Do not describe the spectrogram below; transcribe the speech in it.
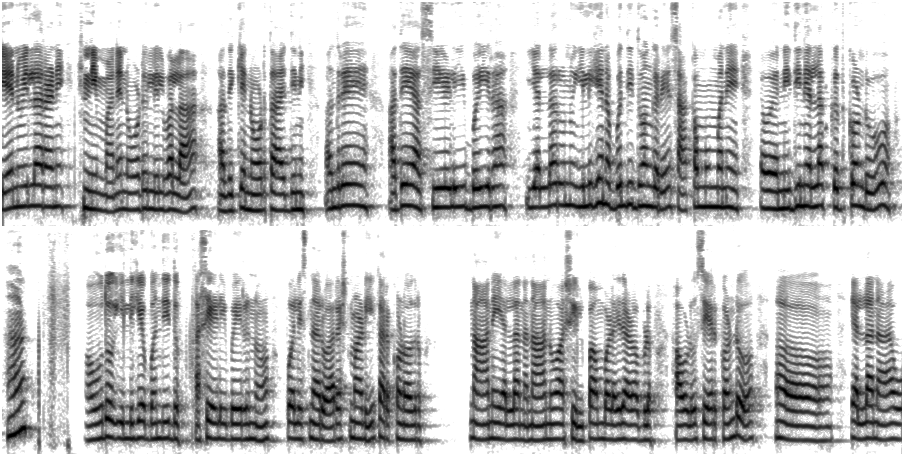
ಏನೂ ಇಲ್ಲ ರಾಣಿ ನಿಮ್ಮ ಮನೆ ನೋಡಿರ್ಲಿಲ್ವಲ್ಲ? ಅದಕ್ಕೆ ನೋಡ್ತಾ ಇದ್ದೀನಿ. ಅಂದ್ರೆ ಅದೇ ಆ ಸೇಳಿ, ಬೈರ ಎಲ್ಲರೂ ಇಲ್ಲಿಗೇನ ಬಂದಿದ್ದು ಅಂದರೆ ಸಾಕಮ್ಮ ಮನೆ ನಿಧಿನೆಲ್ಲ ಕದ್ಕೊಂಡು ಹೌದು, ಇಲ್ಲಿಗೆ ಬಂದಿದ್ದು ಆ ಸೇಳಿ, ಬೈರನು ಪೊಲೀಸ್ನವರು ಅರೆಸ್ಟ್ ಮಾಡಿ ಕರ್ಕೊಂಡು ಹೋದ್ರು. ನಾನೇ ಎಲ್ಲ ನಾನು ಆ ಶಿಲ್ಪಾಂಬಳ ಇದ್ದಾಳೊಬ್ಳು ಅವಳು ಸೇರ್ಕೊಂಡು ಎಲ್ಲ ನಾವು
